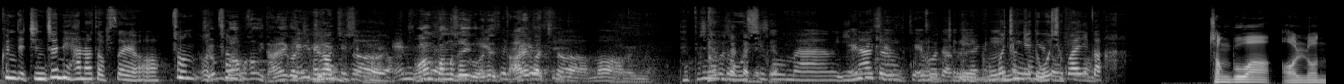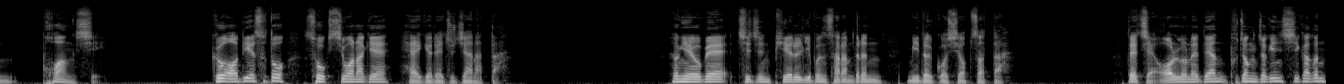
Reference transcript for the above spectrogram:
근데 진전이 하나도 없어요. 전, 전 방송이 다 해갔지. 해갔지. 중앙방송이고 어디 다 해갔지. 뭐 대통령도 오시고 막 이낙연 저기 국무총리도 오시고 하니까 정부와 언론, 포항시. 그 어디에서도 속 시원하게 해결해 주지 않았다. 흥해읍에 지진 피해를 입은 사람들은 믿을 곳이 없었다. 대체 언론에 대한 부정적인 시각은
